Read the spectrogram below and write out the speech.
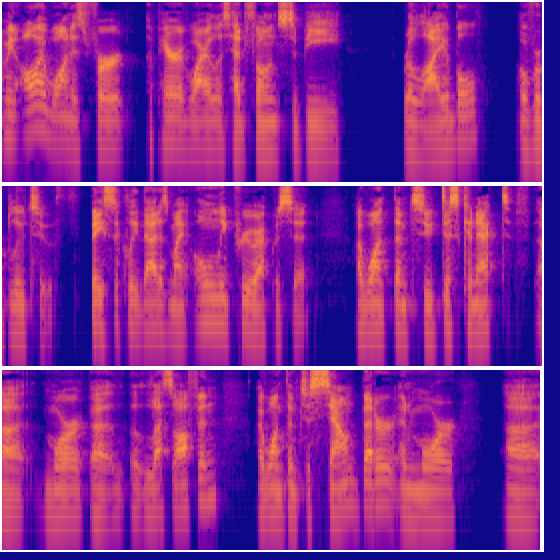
I mean, all I want is for a pair of wireless headphones to be reliable over Bluetooth. Basically, that is my only prerequisite. I want them to disconnect uh, more uh, less often. I want them to sound better and more uh,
